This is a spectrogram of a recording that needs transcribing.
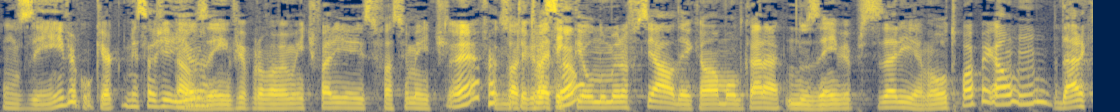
Com Zenvia, qualquer mensageria. Não, o Zenvia provavelmente faria isso facilmente. É, faz Só que tu vai ter integração. que ter o número oficial, daí que é uma mão do caralho. No Zenvia precisaria. Mas ou tu pode pegar um Dark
